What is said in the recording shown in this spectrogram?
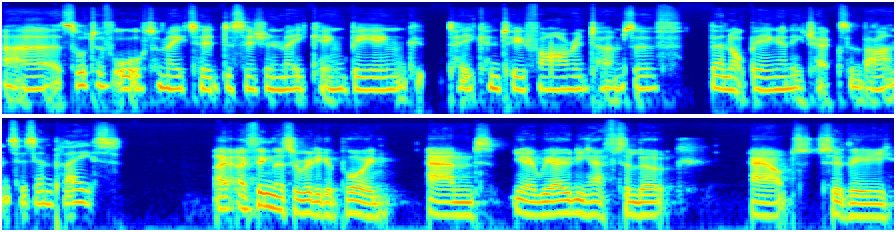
uh, sort of automated decision making being taken too far in terms of there not being any checks and balances in place. I, I think that's a really good point. And you know, we only have to look out to the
